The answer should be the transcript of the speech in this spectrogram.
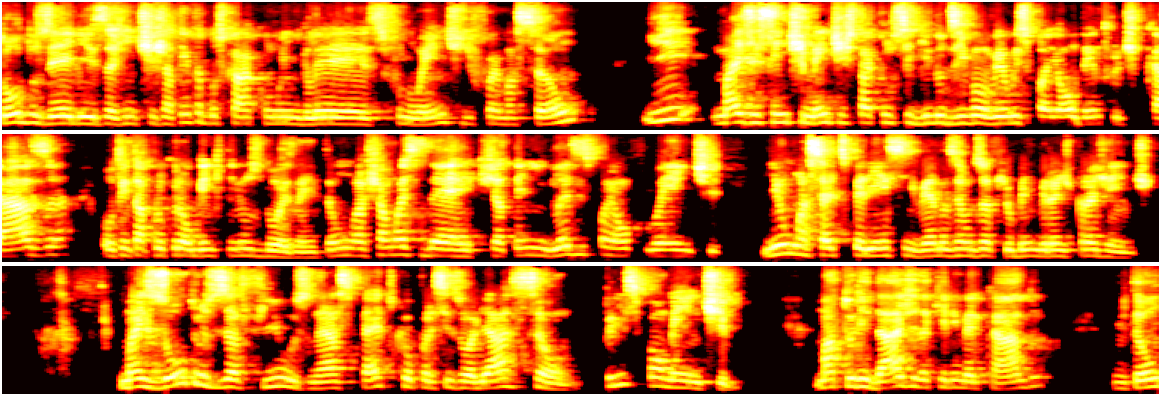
Todos eles a gente já tenta buscar com inglês fluente de formação e, mais recentemente, a gente está conseguindo desenvolver o espanhol dentro de casa ou tentar procurar alguém que tenha os dois. Né? Então, achar um SDR que já tem inglês e espanhol fluente e uma certa experiência em vendas é um desafio bem grande para a gente. Mas outros desafios, né, aspectos que eu preciso olhar são, principalmente, maturidade daquele mercado. Então,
